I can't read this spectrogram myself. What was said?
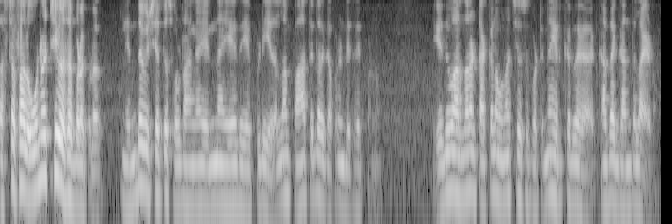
ஃபர்ஸ்ட் ஆஃப் ஆல் உணர்ச்சி வசப்படக்கூடாது. எந்த விஷயத்த சொல்கிறாங்க என்ன ஏது எப்படி இதெல்லாம் பார்த்துட்டு அதுக்கப்புறம் டிசைட் பண்ணும். எதுவாக இருந்தாலும் டக்குன்னு உணர்ச்சி வசப்பட்டுன்னா இருக்கிற கதை கந்தலாகிடும்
